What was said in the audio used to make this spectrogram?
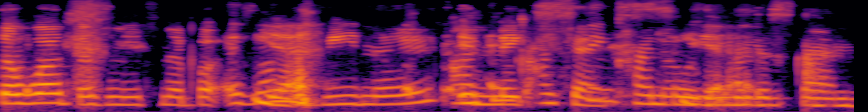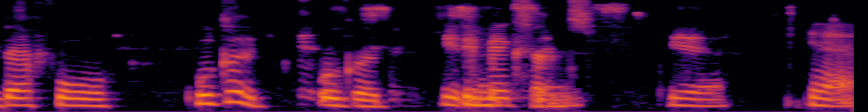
The world doesn't need to know, but as long Yeah. as we know, it I think, makes I sense. think I know so what you you understand. therefore we're good. We're good. It makes sense. Yeah. Yeah,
